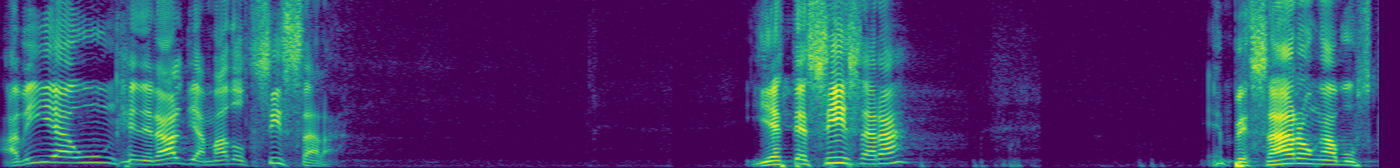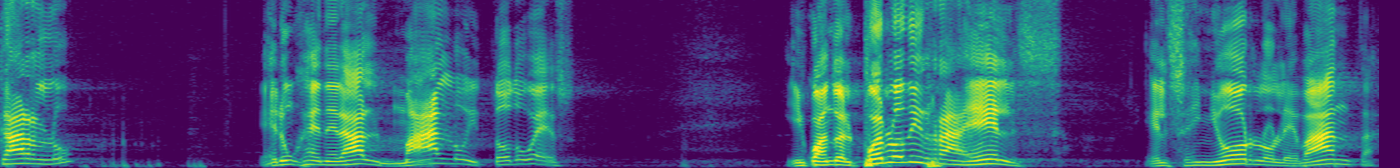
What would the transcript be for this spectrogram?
Había un general llamado Císara. Y este Císara empezaron a buscarlo. Era un general malo y todo eso. Y cuando el pueblo de Israel, el Señor lo levanta,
